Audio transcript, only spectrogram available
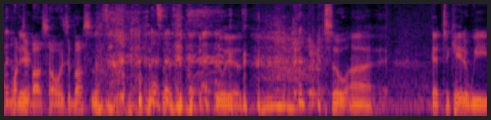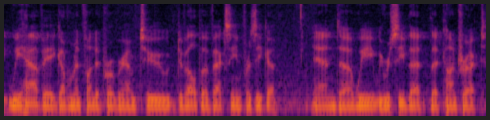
Once there, a bus, always a bus. That's, that's, it really is. So uh, at Takeda, we, we have a government-funded program to develop a vaccine for Zika. And uh, we, we received that, that contract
